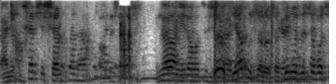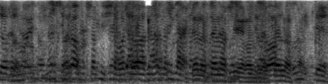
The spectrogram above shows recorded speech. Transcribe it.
אני חושב ששלוש... לא, אני לא רוצה זהו, סיימנו שלוש, עשינו את זה שבוע שעבר. לא, לא, חשבתי שבוע שעבר. תן לו, תן לו שיהיה רגוע, תן לו. כן.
